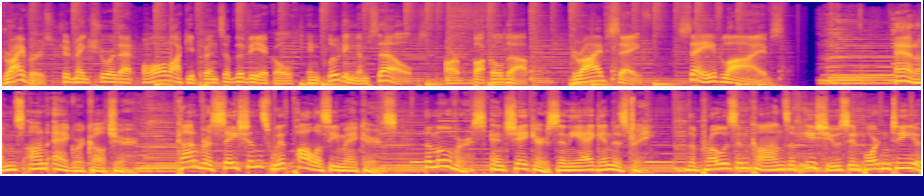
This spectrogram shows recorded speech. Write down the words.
Drivers should make sure that all occupants of the vehicle, including themselves, are buckled up. Drive safe. Save lives. Adams on Agriculture. Conversations with policymakers, the movers and shakers in the ag industry, the pros and cons of issues important to you,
